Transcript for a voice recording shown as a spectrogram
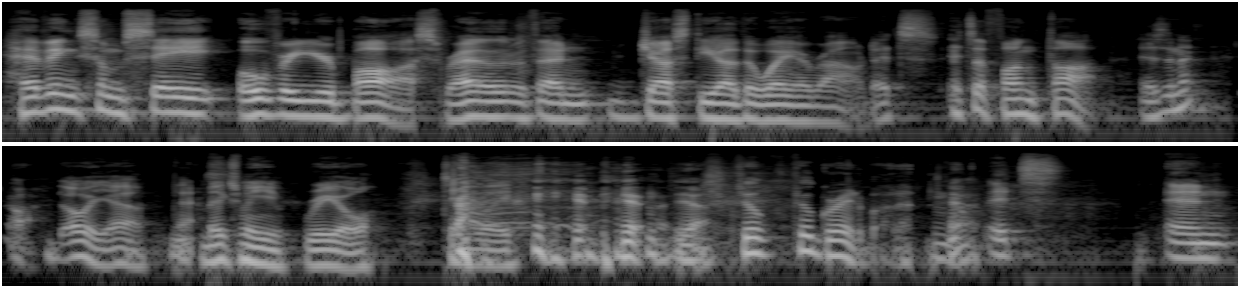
having some say over your boss rather than just the other way around. It's it's a fun thought, isn't it? Oh, oh yeah, makes me real, tingly. yeah, yeah. Feel, feel great about it. Yeah. It's and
